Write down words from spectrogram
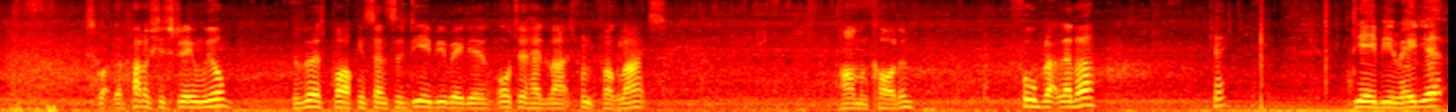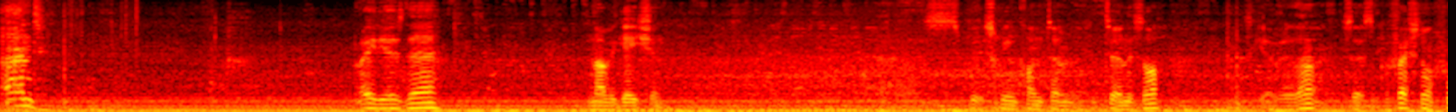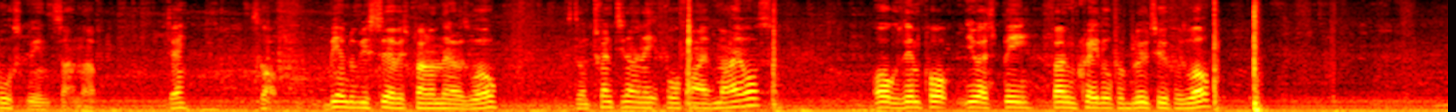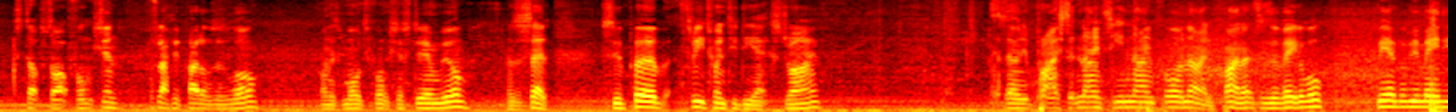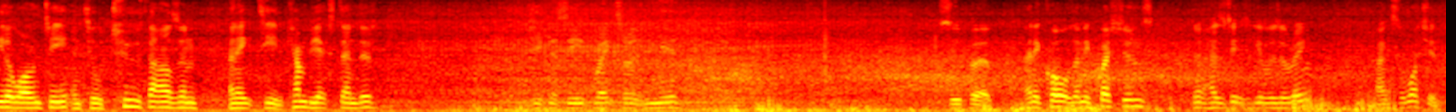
It's got the paddle shift steering wheel, reverse parking sensors, DAB radio, auto headlights, front fog lights, Harman Kardon, full black leather, okay, DAB radio and radios there, navigation, split screen content, we can turn this off, let's get rid of that, so it's a professional full screen sat nav, okay, it's got BMW service plan on there as well, it's done 29,845 miles, aux input, USB, phone cradle for Bluetooth as well. Stop start function, flappy paddles as well on this multifunction steering wheel. As I said, superb 320DX drive. It's only priced at 19949 Finance is available. BMW main dealer warranty until 2018. Can be extended. As you can see, brakes are new. Superb. Any calls, any questions, don't hesitate to give us a ring. Thanks for watching.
